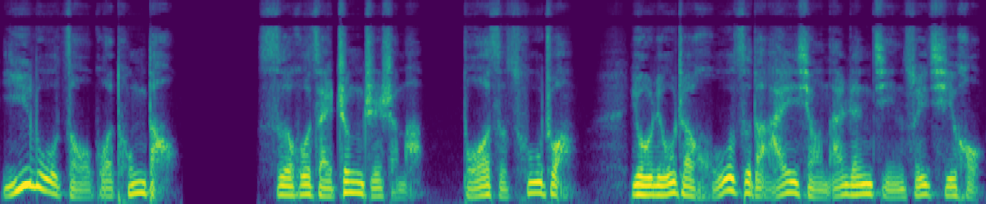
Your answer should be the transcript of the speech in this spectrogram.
一路走过通道，似乎在争执什么。脖子粗壮又留着胡子的矮小男人紧随其后，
